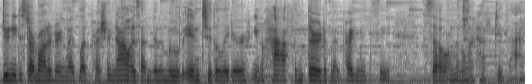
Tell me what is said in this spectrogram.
do need to start monitoring my blood pressure now as I'm going to move into the later, you know, half and third of my pregnancy. So I'm to learn how to do that.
